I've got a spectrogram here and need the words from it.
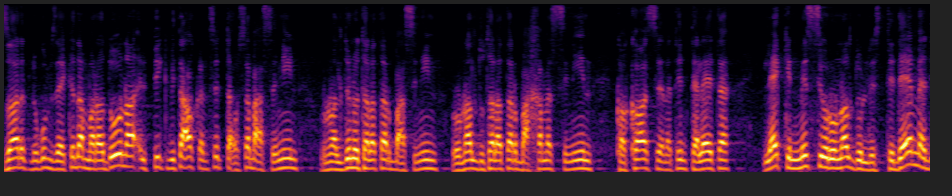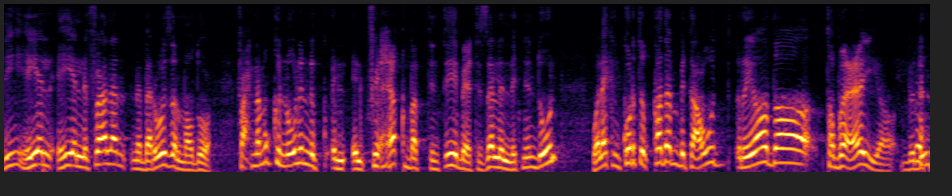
ظهرت نجوم زي كده. مارادونا ال peak بتاعه كان ستة أو سبع سنين. رونالدينو ثلاث أربع سنين. رونالدو ثلاث أربع خمس سنين. كاكا سنتين ثلاثة لكن ميسي ورونالدو الاستدامة دي هي هي اللي فعلا مبروزة الموضوع. فاحنا ممكن نقول إن في حقبة بتنتهي باعتزال الاثنين دول. ولكن كرة القدم بتعود رياضة طبيعية بدون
